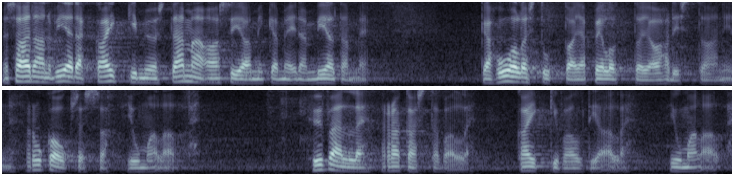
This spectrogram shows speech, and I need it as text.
Me saadaan viedä kaikki myös tämä asia, mikä meidän mieltämme, mikä huolestuttaa ja pelottaa ja ahdistaa, niin rukouksessa Jumalalle. Hyvälle, rakastavalle, kaikkivaltiaalle Jumalalle.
